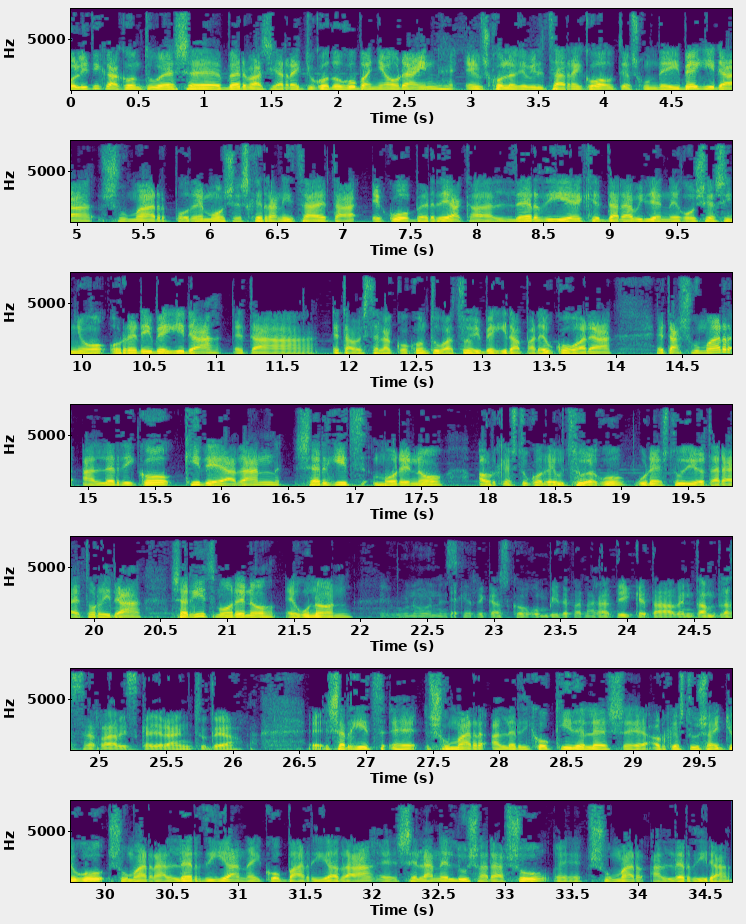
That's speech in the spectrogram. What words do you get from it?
Politika kontu ez e, berbaz jarraituko dugu, baina orain Eusko Legebiltzarreko hauteskundei begira, Sumar, Podemos, Eskerranitza eta Eko Berdeak alderdiek darabilen negoziazio horreri begira, eta eta bestelako kontu batzuei begira pareuko gara, eta Sumar alderdiko kidea dan Sergitz Moreno aurkeztuko deutzuegu, gure estudiotara etorri da. Sergitz Moreno, egunon, eskerrik asko gonbide panagatik eta bentan plazerra bizkaiera entzutea. E, Sergitz, e, sumar alderriko kideles e, aurkeztu zaitugu, sumar alderdia nahiko barria da, e, zelan heldu zara zu, e, sumar alderdira?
